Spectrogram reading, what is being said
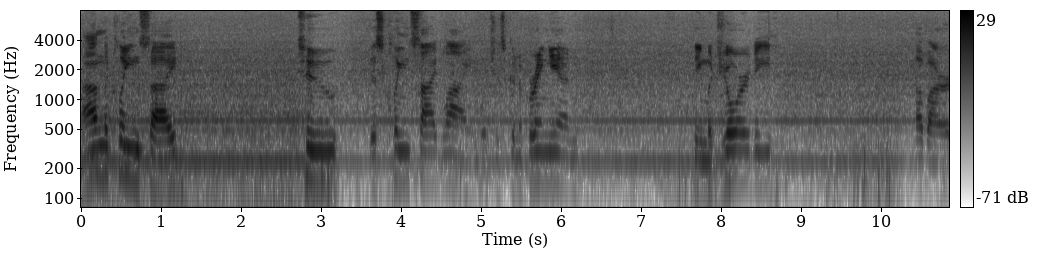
On the clean side to this clean side line which is going to bring in the majority of our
